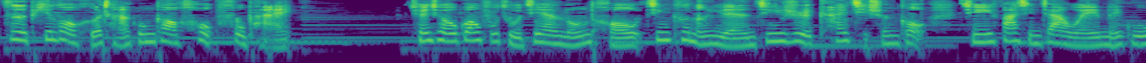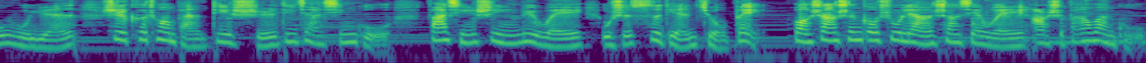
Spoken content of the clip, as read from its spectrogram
自披露核查公告后复牌。全球光伏组件龙头金科能源今日开启申购，其发行价为每股五元，是科创板第十低价新股，发行市盈率为五十四点九倍，网上申购数量上限为二十八万股。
